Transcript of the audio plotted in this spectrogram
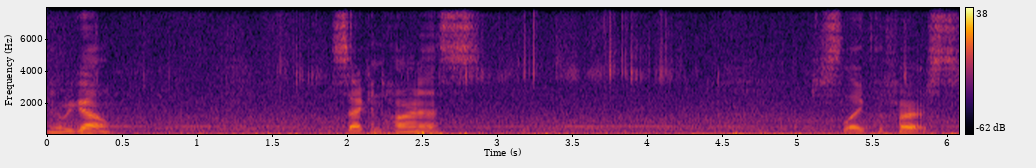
There we go. Second harness, just like the first.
